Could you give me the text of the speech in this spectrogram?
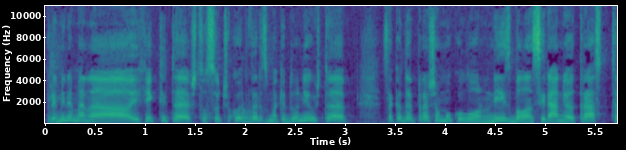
преминеме на ефектите што се очекуваат врз Македонија, уште сака да ја прашам околу неизбалансираниот раст.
